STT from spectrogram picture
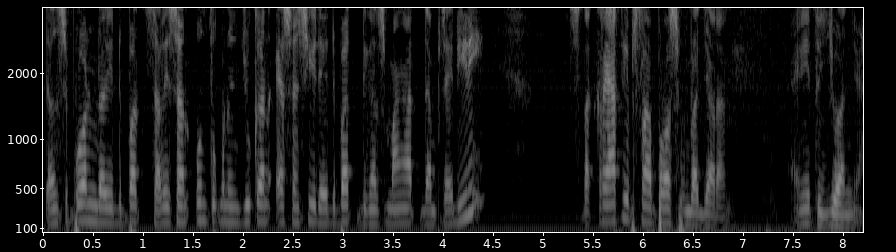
dan sepuan dari debat salisan untuk menunjukkan esensi dari debat dengan semangat dan percaya diri serta kreatif selama proses pembelajaran. Nah, ini tujuannya.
